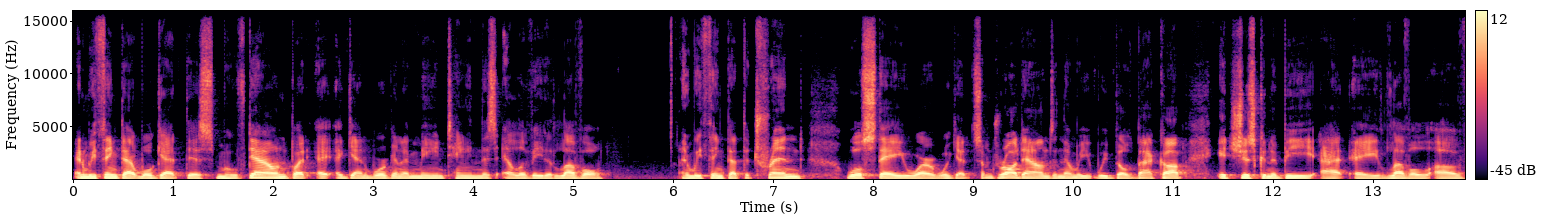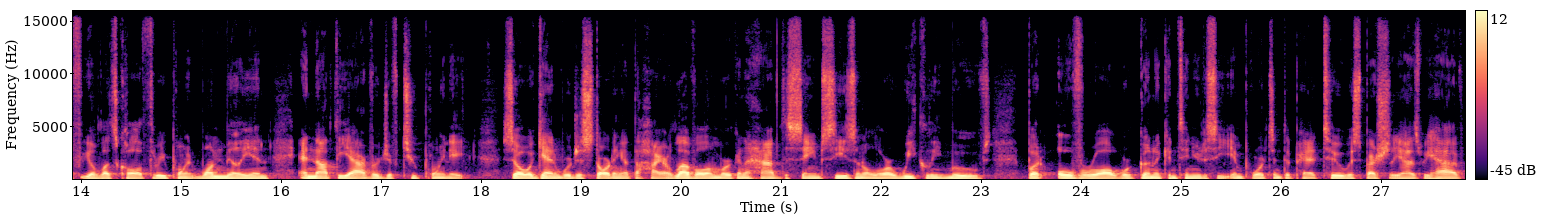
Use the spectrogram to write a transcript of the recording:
and we think that we'll get this move down. But a, again, we're going to maintain this elevated level and we think that the trend will stay where we get some drawdowns and then we, we build back up. It's just going to be at a level of, you know, let's call it 3.1 million and not the average of 2.8. So again, we're just starting at the higher level and we're going to have the same seasonal or weekly moves. But overall, we're going to continue to see imports into PADD 2, especially as we have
